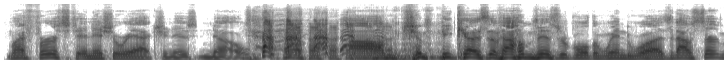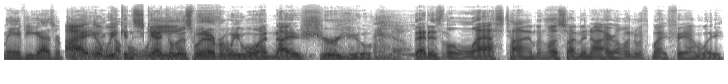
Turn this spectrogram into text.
My first initial reaction is no, um, because of how miserable the wind was. Now, certainly, if you guys are playing, I, we can schedule weeks- this whenever we want, and I assure you that is the last time, unless I'm in Ireland with my family,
